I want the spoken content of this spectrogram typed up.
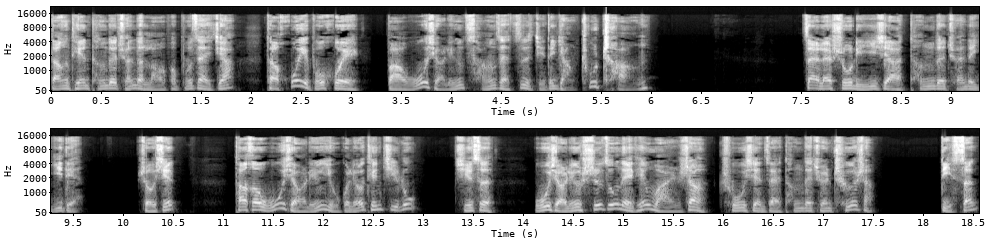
当天滕德全的老婆不在家，他会不会把吴小玲藏在自己的养猪场？再来梳理一下滕德全的疑点。首先，他和吴小玲有过聊天记录；其次，吴小玲失踪那天晚上出现在滕德全车上；第三，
